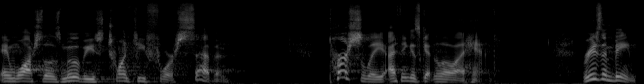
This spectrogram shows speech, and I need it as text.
and watch those movies 24 7 personally, I think it's getting a little out of hand. Reason being,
